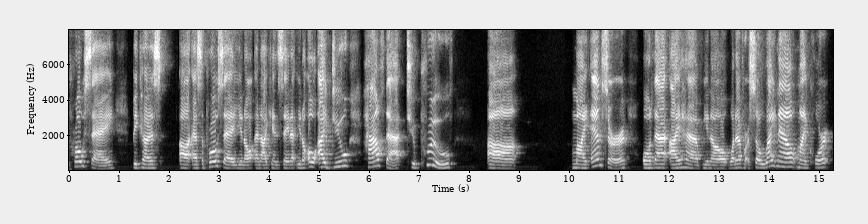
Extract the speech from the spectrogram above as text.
pro se because uh, as a pro se, you know, and I can say that, you know, oh, I do have that to prove uh, my answer or that I have, you know, whatever. So right now, my court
